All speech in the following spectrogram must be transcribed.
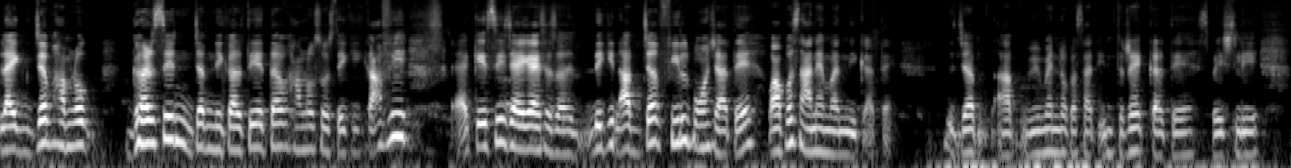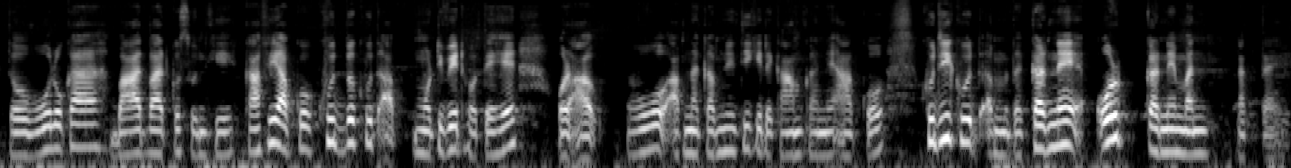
लाइक like, जब हम लोग घर से जब निकलते हैं तब हम लोग सोचते हैं कि काफ़ी कैसे जाएगा ऐसे लेकिन आप जब फ़ील्ड पहुँच जाते हैं वापस आने मन नहीं करते। जब आप वीमेन लोग के साथ इंटरेक्ट करते हैं स्पेशली तो वो लोग का बात बात को सुन के काफ़ी आपको खुद ब खुद आप मोटिवेट होते हैं और आप वो अपना कम्युनिटी के लिए काम करने आपको खुद ही खुद मतलब करने और करने मन लगता है।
